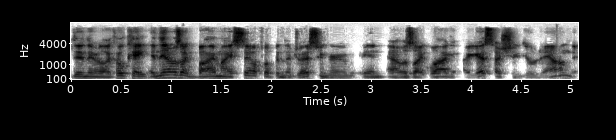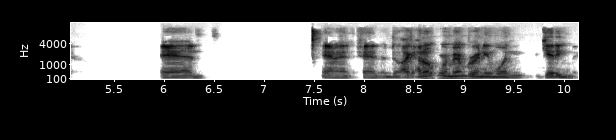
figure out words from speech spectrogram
then they were like okay. And then i was like by myself up in the dressing room and i was like well i, I guess i should go down there. And and and like i don't remember anyone getting me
